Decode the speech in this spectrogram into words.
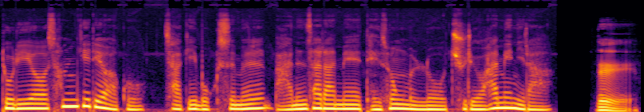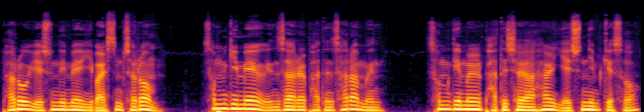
도리어 섬기려 하고 자기 목숨을 많은 사람의 대속물로 주려 함이니라. 네, 바로 예수님의 이 말씀처럼 섬김의 은사를 받은 사람은 섬김을 받으셔야 할 예수님께서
